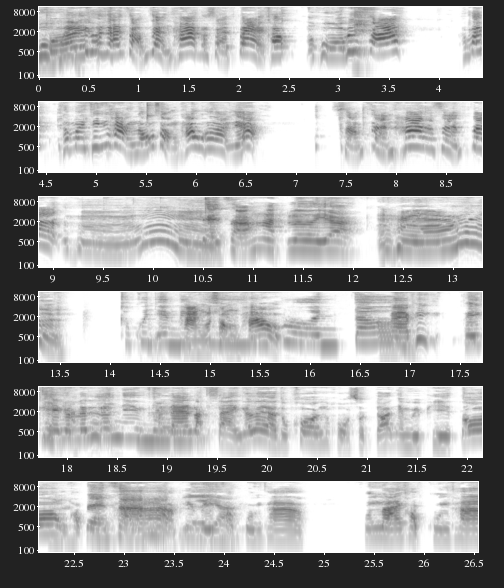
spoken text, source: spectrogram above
อ้ยเขาได้สามแสนห้ากับแสนแปดครับ โอ้โหพี่ฟ้าทำไมทำไมทิ้งห่างน้องสองเท่าขนาดเนี้ยสามแสนห้ากับแสนแปดอื้อหือแต่สาหัสเลยอะอื้อหือขอบคุณเอ็มบีห่างมาสองเท่าคนโตแหมพี่พี่เคก็เล่นเล่นๆนี่คะแนนหลักแสนก็เลยอะทุกคนโหสุดยอด MVP ต้องขอบแสคุณนสาค่ะหัสพี่เลบิ๊ยกอะขอบคุณค่ะ คุณนายขอบคุณค่ะ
